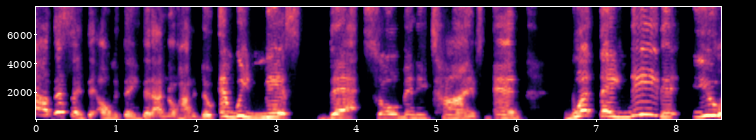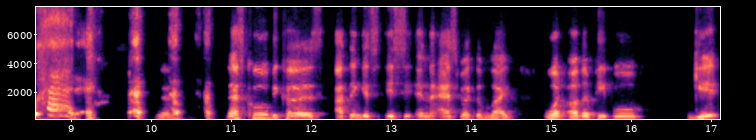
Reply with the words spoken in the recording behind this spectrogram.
no, this ain't the only thing that I know how to do. And we miss that so many times. Mm-hmm. And what they needed, you had it. yeah. That's cool because I think it's it's in the aspect of like what other people get.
